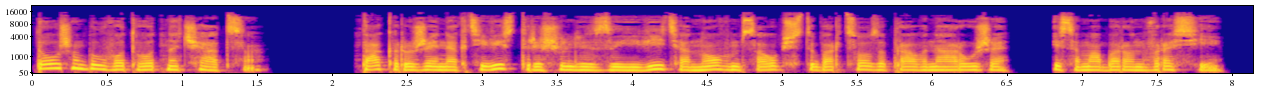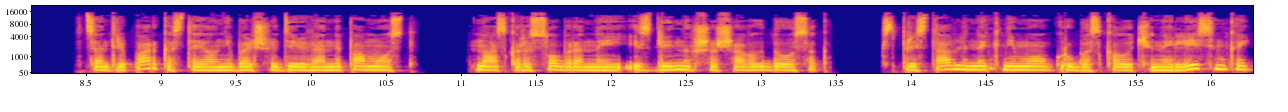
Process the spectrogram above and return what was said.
должен был вот-вот начаться. Так оружейные активисты решили заявить о новом сообществе борцов за право на оружие и самооборону в России. В центре парка стоял небольшой деревянный помост, наскоро собранный из длинных шершавых досок, с приставленной к нему грубо сколоченной лесенкой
